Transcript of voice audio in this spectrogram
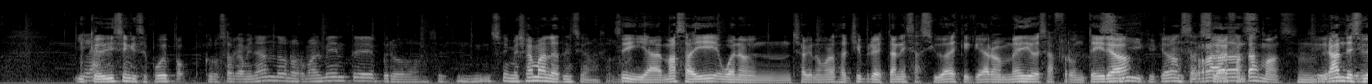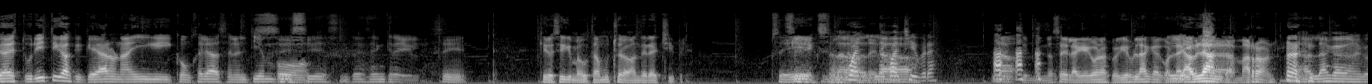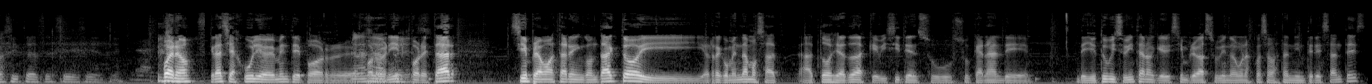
y Claro. que dicen que se puede pa- cruzar caminando normalmente, pero sí, sí, me llama la atención eso. Sí, y además ahí, bueno, en- ya que nombras a Chipre, están esas ciudades que quedaron en medio de esa frontera. Sí, que quedaron esas cerradas. ciudades fantasmas. Sí, Grandes sí. ciudades turísticas que quedaron ahí congeladas en el tiempo. Sí, sí, es, es increíble. Sí. Quiero decir que me gusta mucho la bandera de Chipre. Sí, Sí, exacto. la- ¿Cuál- ¿De la- cuál chipre? No, No sé, la que conozco, que es blanca con la, La blanca. marrón. la blanca con el cosito ese, sí, sí, sí. Bueno, gracias Julio, obviamente, por, Gracias por venir, por estar. Siempre vamos a estar en contacto y recomendamos a, a todos y a todas que visiten su, su canal de, de YouTube y su Instagram, que siempre va subiendo algunas cosas bastante interesantes.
